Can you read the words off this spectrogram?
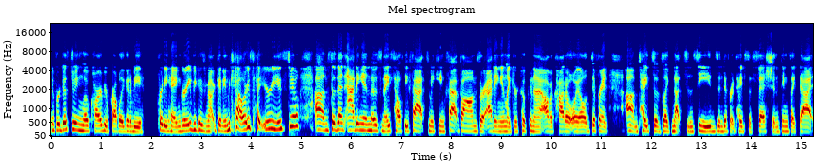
if we're just doing low carb, you're probably going to be pretty hangry because you're not getting the calories that you're used to. Um, so then adding in those nice healthy fats, making fat bombs, or adding in like your coconut, avocado oil, different um, types of like nuts and seeds, and different types of fish and things like that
